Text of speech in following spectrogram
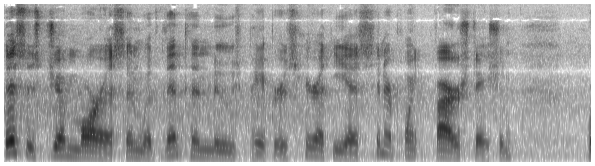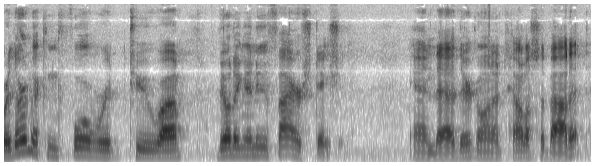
This is Jim Morrison with Vinton Newspapers here at the uh, Center Point Fire Station, where they're looking forward to uh, building a new fire station. And uh, they're going to tell us about it,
